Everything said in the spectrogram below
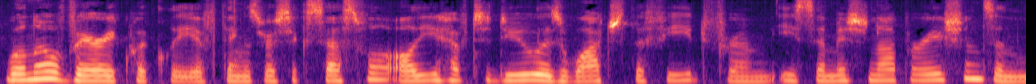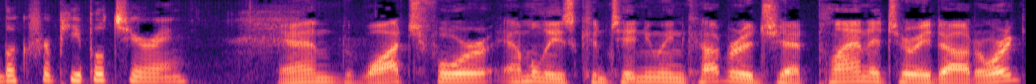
we'll know very quickly if things are successful. All you have to do is watch the feed from ESA mission operations and look for people cheering. And watch for Emily's continuing coverage at planetary.org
